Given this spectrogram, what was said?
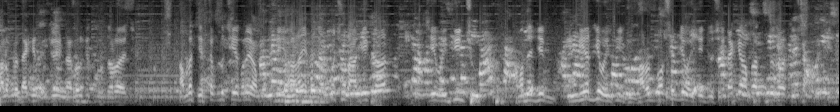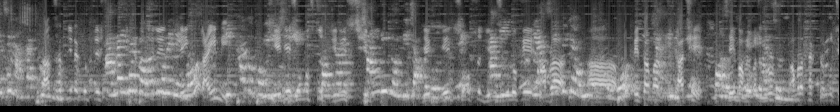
ভালো করে দেখেন, উজ্জয়িনী নগরকে তুলে ধরা হয়েছে। আমরা চেষ্টা করেছি এবারে, আমরা আড়াই হাজার বছর আগেকার যে ঐতিহ্য, আমাদের যে ইন্ডিয়ার যে ঐতিহ্য, ভারতবর্ষের যে ঐতিহ্য, সেটাকে আমরা তুলে ধরার চেষ্টা করছি। তার সাথে যেটা করতে এই টাইমে যে যে সমস্ত জিনিস ছিল, যে যে সমস্ত জিনিসগুলোকে আমরা পেতাম আর কি কাছে, সেইভাবে। মানে ধরুন, আমরা থাকতাম হচ্ছে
